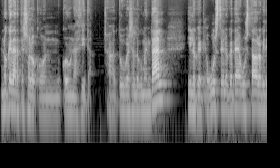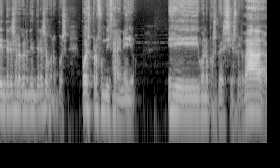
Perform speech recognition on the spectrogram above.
no quedarte solo con, con, una cita. O sea, tú ves el documental y lo que te guste, lo que te haya gustado, lo que te interese, lo que no te interese, bueno, pues puedes profundizar en ello. Y bueno, pues ver si es verdad,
